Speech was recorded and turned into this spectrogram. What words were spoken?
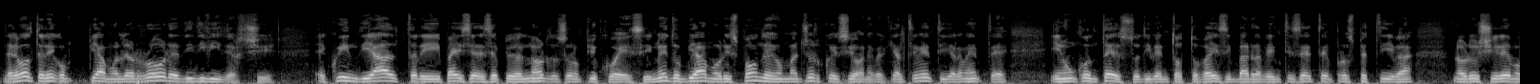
Delle volte noi compiamo l'errore di dividerci e quindi altri paesi ad esempio del nord sono più coesi. Noi dobbiamo rispondere con maggior coesione perché altrimenti chiaramente in un contesto di 28 paesi barra 27 in prospettiva non riusciremo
